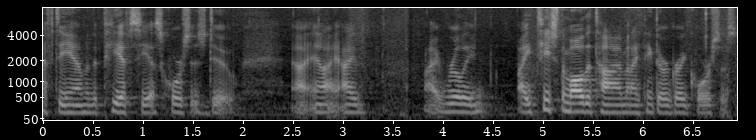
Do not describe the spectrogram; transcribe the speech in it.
FDM, and the PFCS courses do. Uh, and I, I, I really, I teach them all the time, and I think they're great courses.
